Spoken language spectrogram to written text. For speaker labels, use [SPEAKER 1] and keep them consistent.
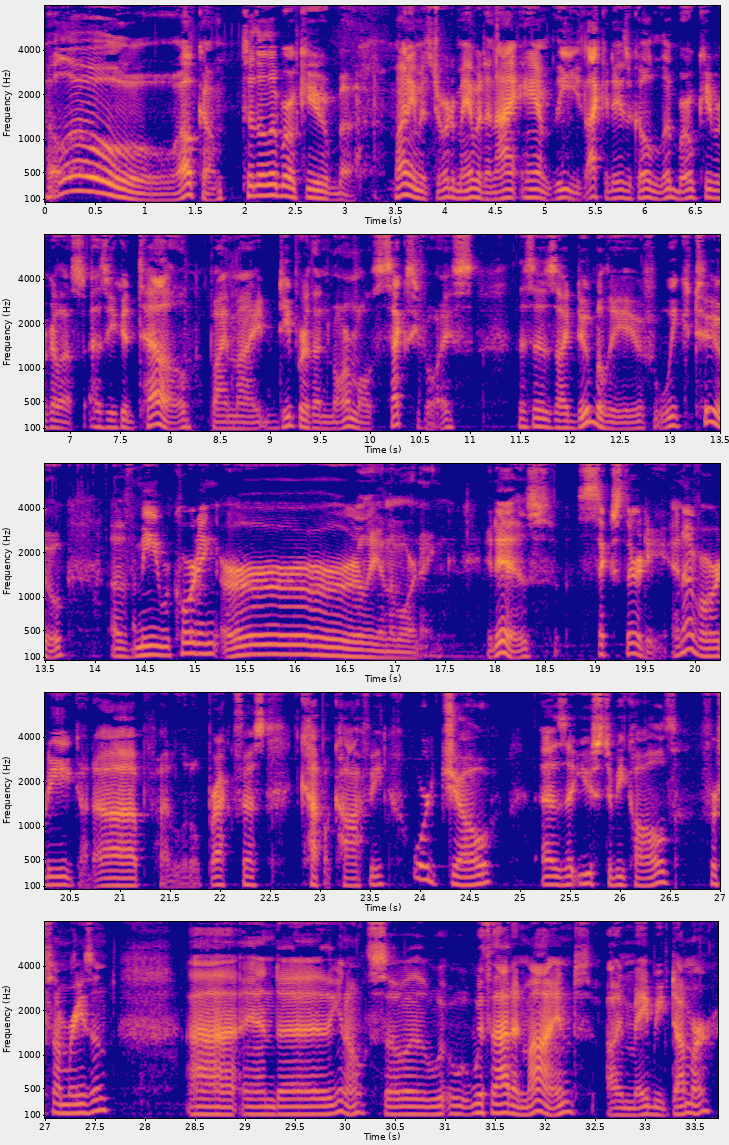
[SPEAKER 1] Hello, welcome to the Libro Cube. My name is Jordan Maywood, and I am the lackadaisical Libro Cubicalist. As you could tell by my deeper than normal sexy voice, this is, I do believe, week two of me recording early in the morning. It is 6:30, and I've already got up, had a little breakfast, cup of coffee, or Joe, as it used to be called for some reason. Uh, and, uh, you know, so uh, w- with that in mind, I may be dumber,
